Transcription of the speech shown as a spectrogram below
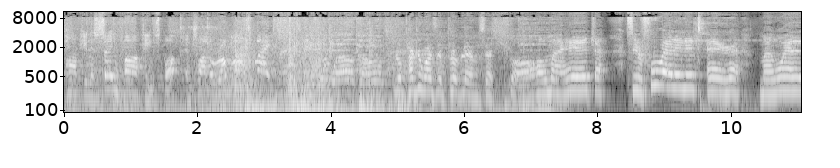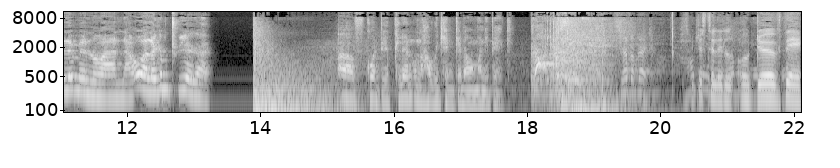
park in the same parking spot, and try to rob my place. The world go Your pocket was a problem, sir. Oh, mahetla sefuba le letheka mangwele le menwana o ala ke motho ye kae I've got a plan on how we can get our money back. You have a bag. So just a little hors d'oeuvre there.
